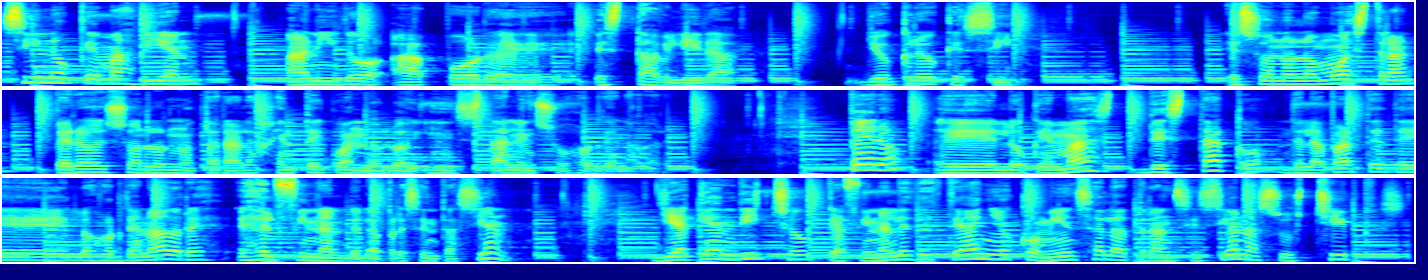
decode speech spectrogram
sino que más bien han ido a por eh, estabilidad. Yo creo que sí. Eso no lo muestran, pero eso lo notará la gente cuando lo instalen sus ordenadores. Pero eh, lo que más destaco de la parte de los ordenadores es el final de la presentación, ya que han dicho que a finales de este año comienza la transición a sus chips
